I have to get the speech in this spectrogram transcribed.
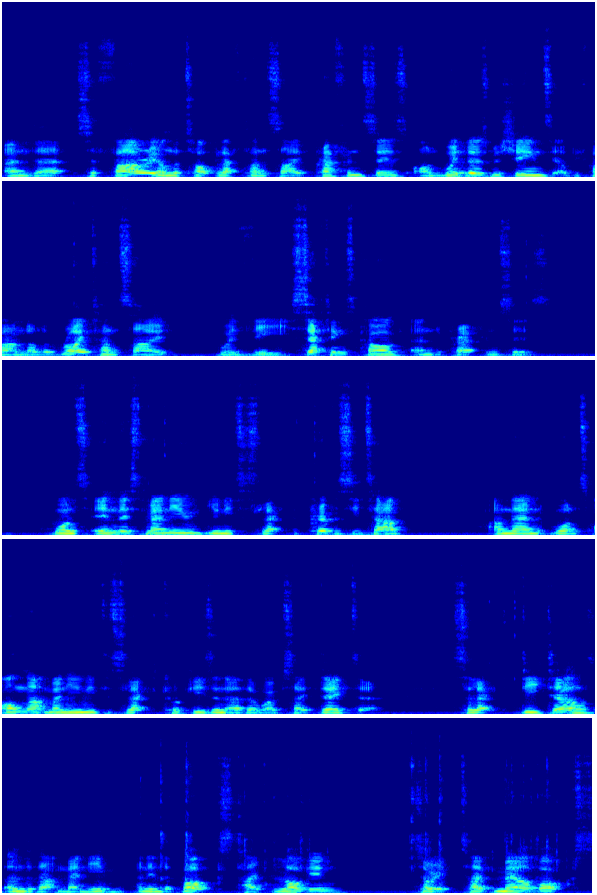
under Safari on the top left-hand side, Preferences. On Windows machines, it will be found on the right-hand side, with the settings cog under preferences. Once in this menu, you need to select the privacy tab, and then once on that menu, you need to select cookies and other website data. Select details under that menu, and in the box, type login, sorry, type mailbox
